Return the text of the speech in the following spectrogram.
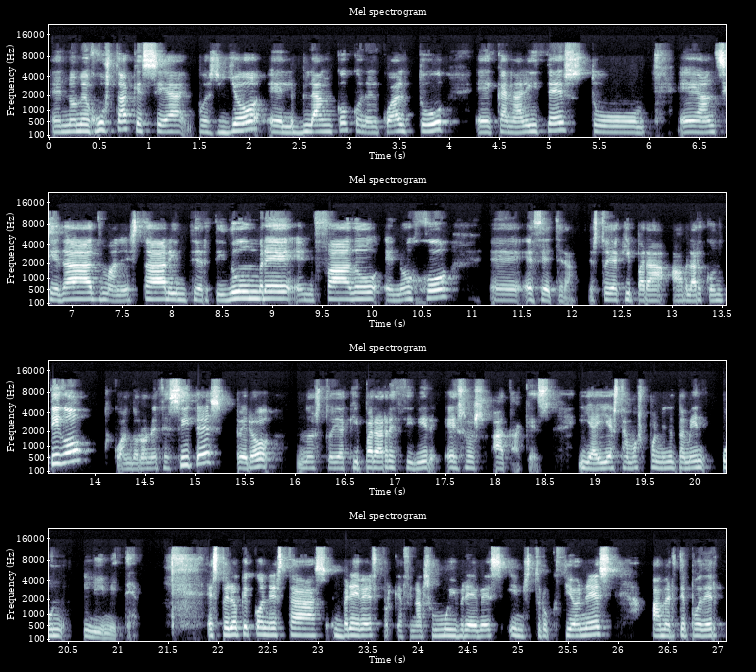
Eh, no me gusta que sea pues yo el blanco con el cual tú eh, canalices tu eh, ansiedad, malestar, incertidumbre, enfado, enojo, etc. Estoy aquí para hablar contigo cuando lo necesites, pero no estoy aquí para recibir esos ataques. Y ahí estamos poniendo también un límite. Espero que con estas breves, porque al final son muy breves, instrucciones, haberte, poder,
